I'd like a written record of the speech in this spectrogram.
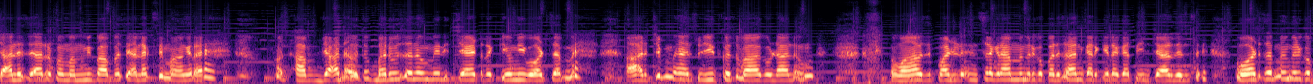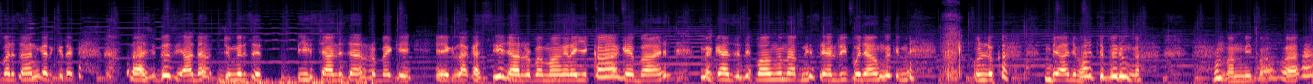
चालीस हज़ार रुपये मम्मी पापा से अलग से मांग रहा है। और अब ज़्यादा हो तो भरोसा ना हो, मेरी चैट रखी होंगी व्हाट्सएप में। आर्चिप में सुजीत को सुबह को डालूँ वहाँ से पढ़ इंस्टाग्राम में मेरे को परेशान करके रखा तीन चार दिन से। व्हाट्सएप में मेरे को परेशान करके रखा। और आशुतोष यादव जो मेरे से तीस चालीस हज़ार रुपये के एक लाख अस्सी हज़ार रुपये मांग रहा है ये कहाँ के बाहर मैं कैसे दे पाऊँगा मैं अपनी सैलरी जाऊँगा कि मैं उन लोग का ब्याज भरते फिरूँगा मम्मी पापा।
